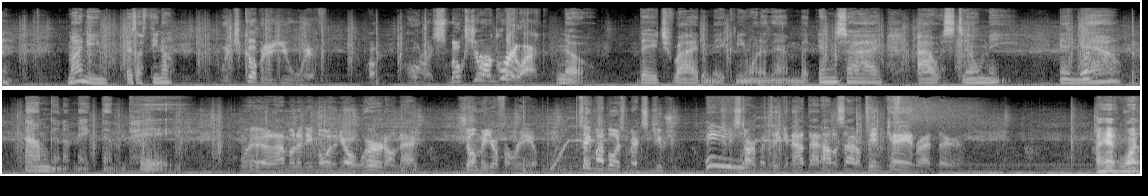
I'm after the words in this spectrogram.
My name is Athena. Which company are you with? Ho- holy smokes, you're a Gralak. No. They tried to make me one of them, but inside, I was still me. And now, I'm gonna make them pay. Well, I'm gonna need more than your word on that. Show me you're for real. Save my boys from execution. You can start by taking out that homicidal tin can right there. I have one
